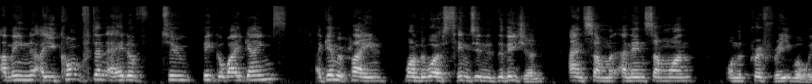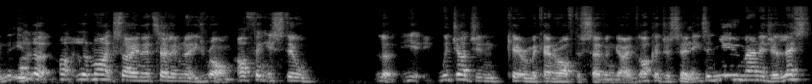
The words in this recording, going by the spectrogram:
I mean, are you confident ahead of two big away games? Again, we're playing one of the worst teams in the division, and someone and then someone on the periphery will win. Oh, look, look, Mike's saying they tell him that he's wrong. I think he's still. Look, we're judging Kieran McKenna after seven games. Like I just said, yeah. he's a new manager. Let's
